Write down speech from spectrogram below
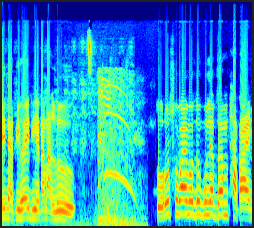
এই নাতি হয়ে দিয়েটা মারলু। তোরও সময় মতো গুলাব জাম ফাটাইম।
